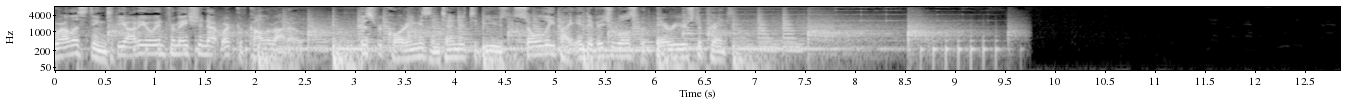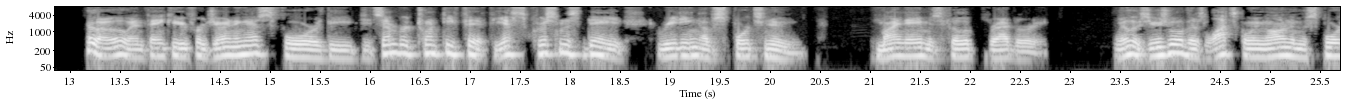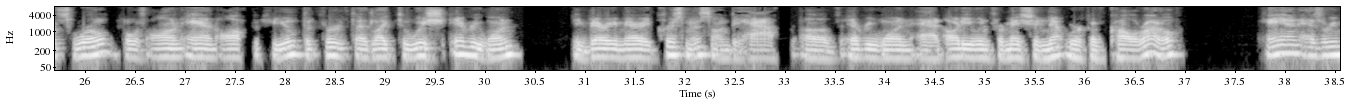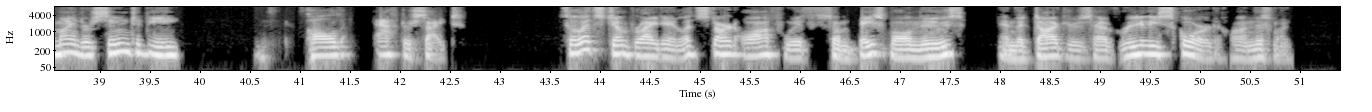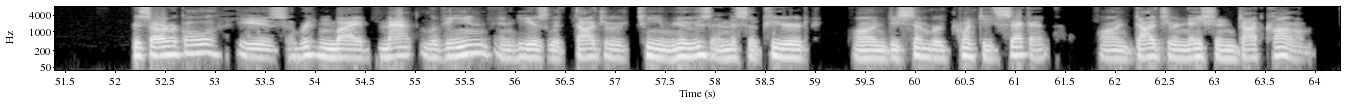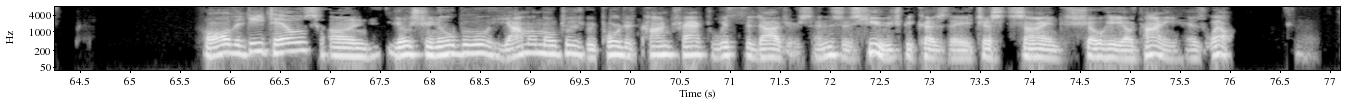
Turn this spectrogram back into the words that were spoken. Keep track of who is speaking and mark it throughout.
Speaker 1: You are listening to the Audio Information Network of Colorado. This recording is intended to be used solely by individuals with barriers to print.
Speaker 2: Hello, and thank you for joining us for the December 25th, yes, Christmas Day reading of Sports News. My name is Philip Bradbury. Well, as usual, there's lots going on in the sports world, both on and off the field. But first, I'd like to wish everyone a very Merry Christmas on behalf of everyone at Audio Information Network of Colorado. And as a reminder, soon to be called Aftersight. So let's jump right in. Let's start off with some baseball news, and the Dodgers have really scored on this one. This article is written by Matt Levine, and he is with Dodger Team News, and this appeared on December 22nd on DodgerNation.com. All the details on Yoshinobu Yamamoto's reported contract with the Dodgers. And this is huge because they just signed Shohei Ohtani as well.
